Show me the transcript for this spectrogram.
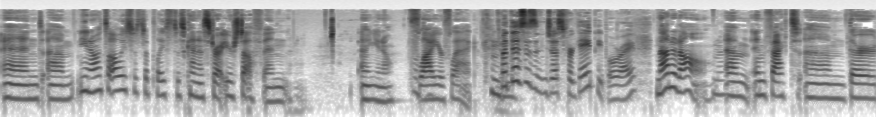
and um, you know, it's always just a place to kind of strut your stuff and, uh, you know, fly your flag. But this isn't just for gay people, right? Not at all. Um, in fact, um, there are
